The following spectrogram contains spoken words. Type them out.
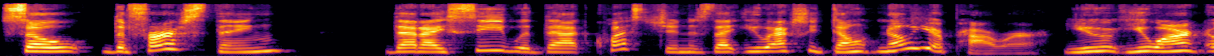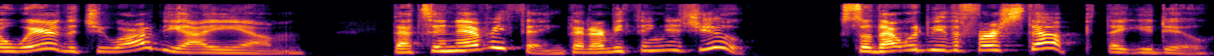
So the first thing that I see with that question is that you actually don't know your power. You you aren't aware that you are the I am that's in everything, that everything is you. So that would be the first step that you do.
